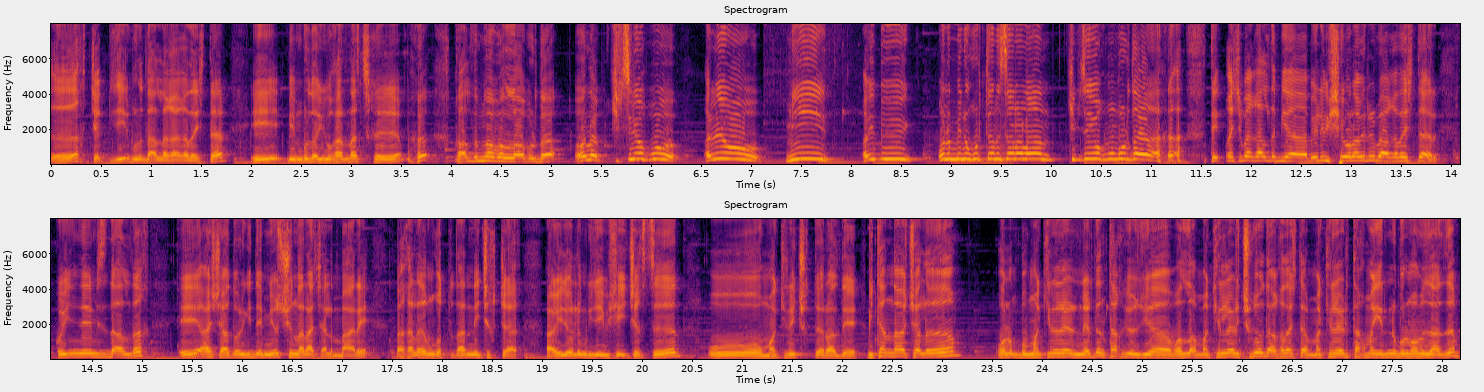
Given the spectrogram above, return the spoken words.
Ih çok güzel. Bunu da aldık arkadaşlar. İyi ben burada yukarı nasıl çıkayım? Kaldım la vallahi burada. Oğlum kimse yok mu? Alo. Mit. Ay büyük. Oğlum beni kurtarırsana lan. Kimse yok mu burada? Tek başıma kaldım ya. Böyle bir şey olabilir mi arkadaşlar? Coinlerimizi de aldık. E aşağı doğru gidemiyoruz. Şunları açalım bari. Bakalım kutudan ne çıkacak. Haydi oğlum güzel bir şey çıksın. Oo makine çıktı herhalde. Bir tane daha açalım. Oğlum bu makineleri nereden takıyoruz ya? Vallahi makineleri çıkıyor da arkadaşlar. Makineleri takma yerini bulmamız lazım.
